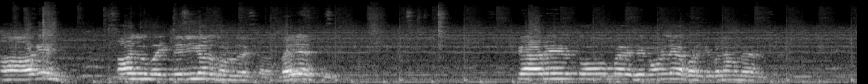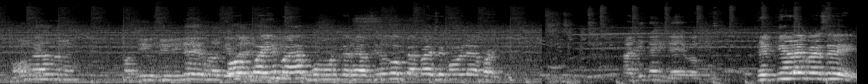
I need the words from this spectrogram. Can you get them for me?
ਆ ਗਏ। ਆ ਜਾਓ ਬਾਈ, ਮੇਰੀ ਗੱਲ ਸੁਣ ਲਓ ਇੱਕ ਬਹਿ ਜਾ ਇੱਥੇ। ਪਿਆਰੇ ਤੋਂ ਪੈਸੇ ਕੌਣ ਲਿਆ ਫੜ ਕੇ ਪਹਿਲਾਂ ਮੈਂ? ਕੌਣ ਕਹਿੰਦਾ ਤੈਨੂੰ? ਅਸੀਂ ਉਸੇ ਨਹੀਂ ਲੈ ਫੜਾ ਉਹ ਭਾਈ ਮੈਂ ਫੋਨ ਕਰਿਆ ਸੀ ਉਦੋਂ ਪੈ- ਪੈਸੇ ਕੌਣ ਲਿਆ ਫੜ ਕੇ? ਅਸੀਂ ਤਾਂ ਨਹੀਂ ਗਏ ਬਾਪੂ। ਠੇਕੇ ਵਾਲੇ ਪੈਸੇ?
